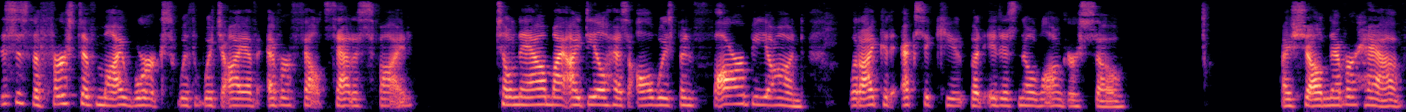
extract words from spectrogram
This is the first of my works with which I have ever felt satisfied. Till now, my ideal has always been far beyond what I could execute, but it is no longer so. I shall never have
